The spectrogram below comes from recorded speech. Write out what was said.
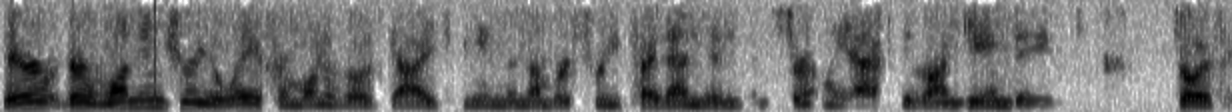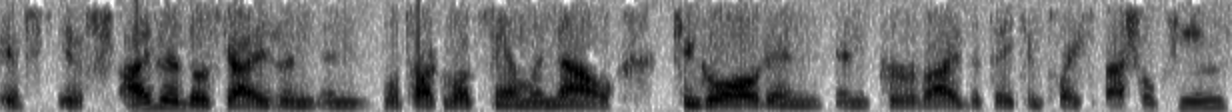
they're they're one injury away from one of those guys being the number three tight end and, and certainly active on game days. So if if, if either of those guys, and, and we'll talk about Sandland now, can go out and, and provide that they can play special teams,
